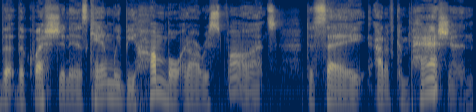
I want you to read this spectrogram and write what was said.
the, the question is can we be humble in our response to say, out of compassion,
